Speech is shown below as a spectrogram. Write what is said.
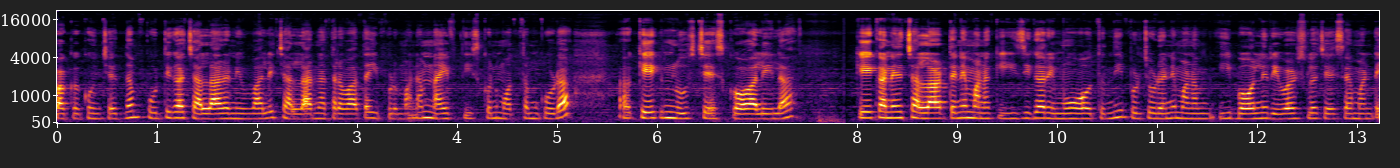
పక్కకు ఉంచేద్దాం. పూర్తిగా చల్లారనివ్వాలి. చల్లారిన తర్వాత ఇప్పుడు మనం నైఫ్ తీసుకొని మొత్తం కూడా కేక్ని లూజ్ చేసుకోవాలి ఇలా. కేక్ అనేది చల్లారితేనే మనకి ఈజీగా రిమూవ్ అవుతుంది. ఇప్పుడు చూడండి మనం ఈ బౌల్ని రివర్స్లో చేసామంటే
